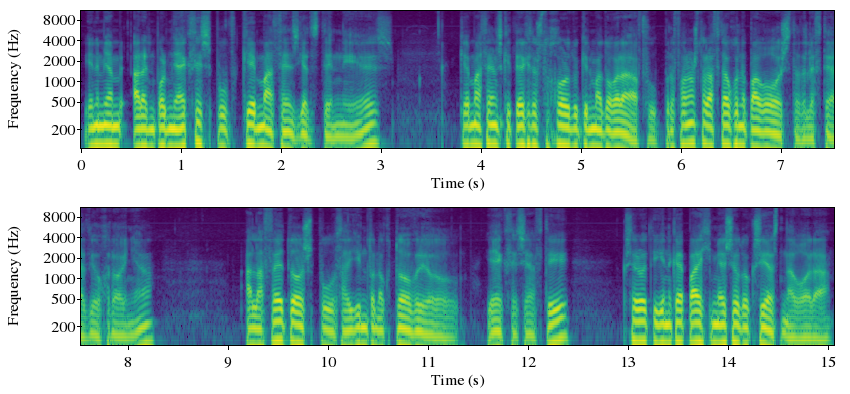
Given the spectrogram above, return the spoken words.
Είναι μια, άρα λοιπόν μια έκθεση που και μαθαίνεις για τις ταινίες και μαθαίνεις και τι έρχεται στον χώρο του κινηματογράφου. Προφανώς τώρα αυτά έχουν παγώσει τα τελευταία δύο χρόνια. Αλλά φέτος που θα γίνει τον Οκτώβριο η έκθεση αυτή, ξέρω ότι γενικά υπάρχει μια αισιοδοξία στην αγορά.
